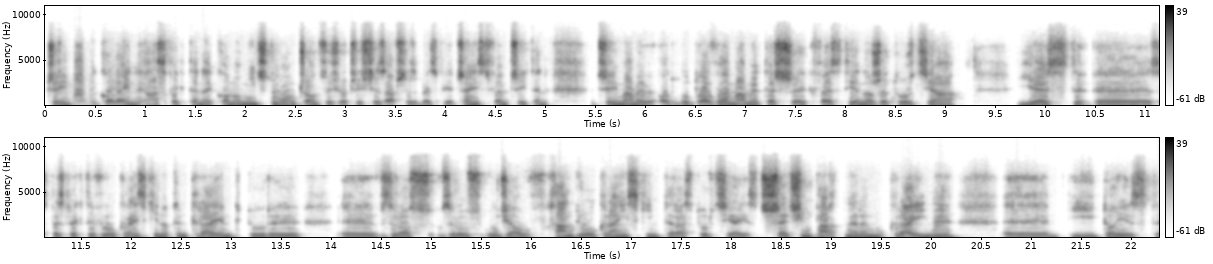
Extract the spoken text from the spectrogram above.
czyli mamy kolejny aspekt ten ekonomiczny, łączący się oczywiście zawsze z bezpieczeństwem, czyli ten, czyli mamy odbudowę, mamy też e, kwestię, no, że Turcja jest e, z perspektywy ukraińskiej no, tym krajem, który e, wzrósł, wzrósł udział w handlu ukraińskim. Teraz Turcja jest trzecim partnerem Ukrainy e, i to jest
